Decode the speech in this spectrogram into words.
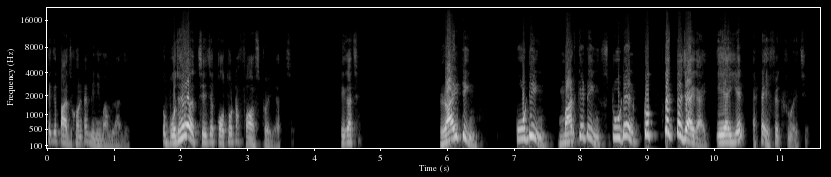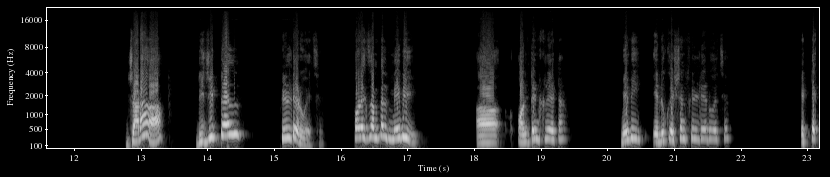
থেকে পাঁচ ঘণ্টা মিনিমাম লাগে। তো বোঝা যাচ্ছে যে কতটা ফাস্ট হয়ে যাচ্ছে। ঠিক আছে? রাইটিং কোডিং মার্কেটিং স্টুডেন্ট প্রত্যেকটা জায়গায় এআই এর একটা এফেক্ট রয়েছে। যারা ডিজিটাল ফিল্ডে রয়েছে for example maybe content creator maybe education ফিল্ডে রয়েছে এটেক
